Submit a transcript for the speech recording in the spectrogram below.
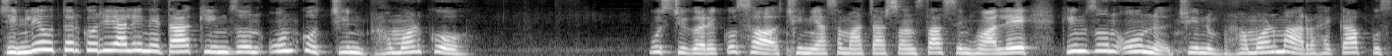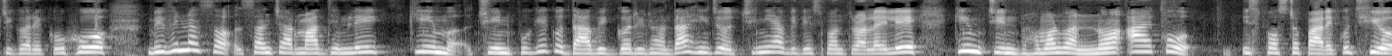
चीनले उत्तर कोरियाली नेता किम जोन उनको चीन भ्रमणको पुष्टि गरेको छ। चिनिया समाचार संस्था सिन्हुवाले किम जुन उन चीन भ्रमणमा रहेका पुष्टि गरेको हो। विभिन्न संचार माध्यमले किम चीन पुगेको दावी गरिरहँदा हिजो चिनिया विदेश मन्त्रालयले किम चीन भ्रमणमा नआएको स्पष्ट पारेको थियो।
